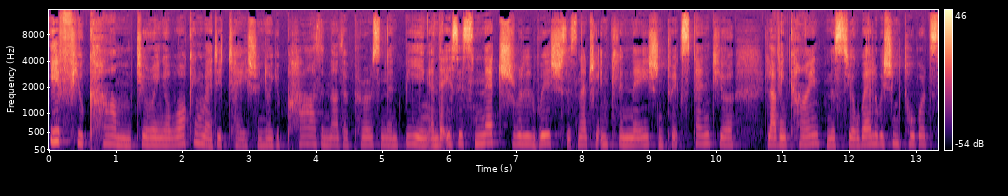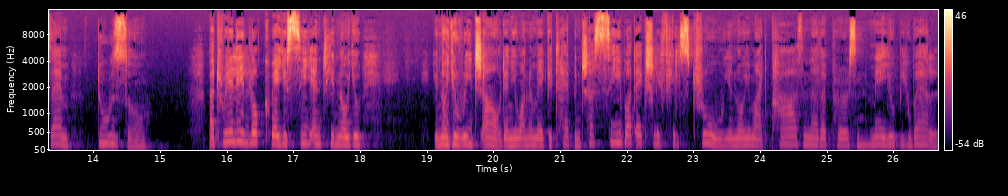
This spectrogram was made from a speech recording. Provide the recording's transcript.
If you come during a walking meditation, or you pass another person and being, and there is this natural wish, this natural inclination to extend your loving kindness, your well wishing towards them, do so. But really look where you see and you know you you know, you reach out and you want to make it happen. Just see what actually feels true. You know, you might pass another person. May you be well.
